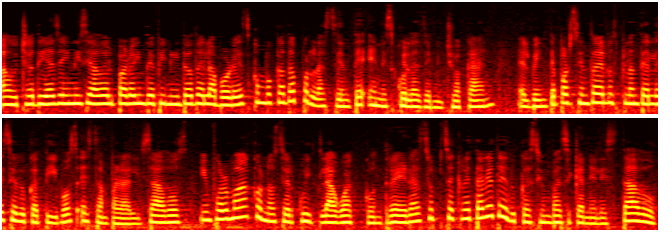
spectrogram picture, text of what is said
A ocho días de iniciado el paro indefinido de labores convocado por la CENTE en escuelas de Michoacán, el 20% de los planteles educativos están paralizados, informó a conocer Cuitláhuac Contreras, subsecretario de Educación Básica en el Estado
